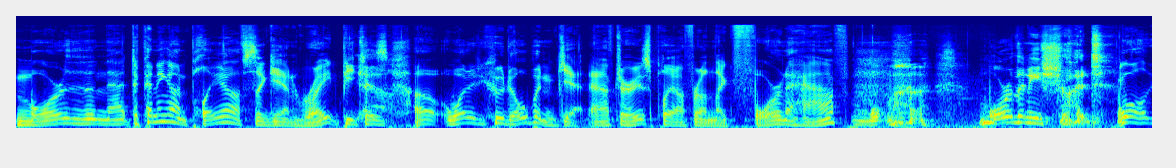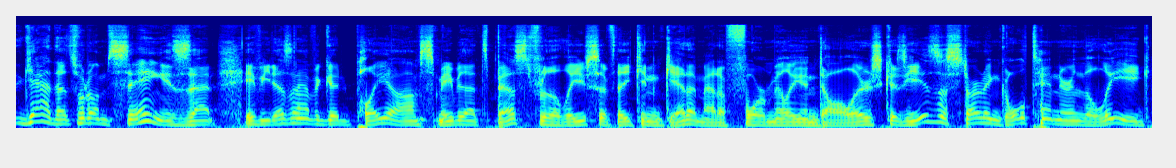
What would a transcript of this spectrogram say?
more than that, depending on playoffs again, right? Because yeah. uh, what did Khudobin get after his playoff run? Like four and a half? More than he should. Well, yeah, that's what I'm saying is that if he doesn't have a good playoffs, maybe that's best for the Leafs if they can get him at a $4 million because he is a starting goaltender in the league,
